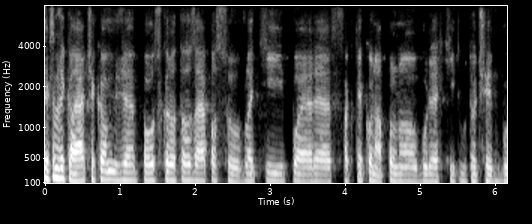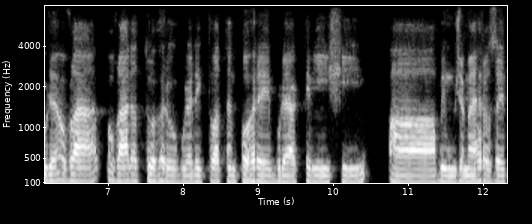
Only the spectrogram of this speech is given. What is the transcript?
Jak jsem říkal, já čekám, že Polsko do toho zápasu vletí, pojede fakt jako naplno, bude chtít útočit, bude ovlá, ovládat tu hru, bude diktovat tempo hry, bude aktivnější a my můžeme hrozit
